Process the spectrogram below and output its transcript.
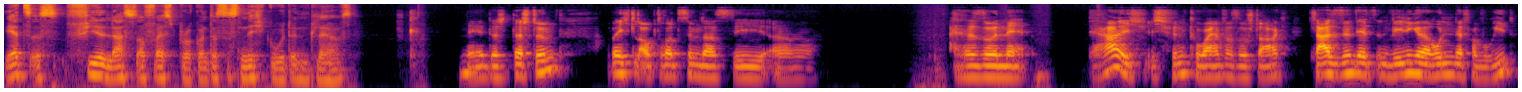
Jetzt ist viel Last auf Westbrook und das ist nicht gut in den Playoffs. Nee, das, das stimmt. Aber ich glaube trotzdem, dass sie, äh, also so eine, ja, ich, ich finde Kawhi einfach so stark. Klar, sie sind jetzt in weniger Runden der Favorit.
